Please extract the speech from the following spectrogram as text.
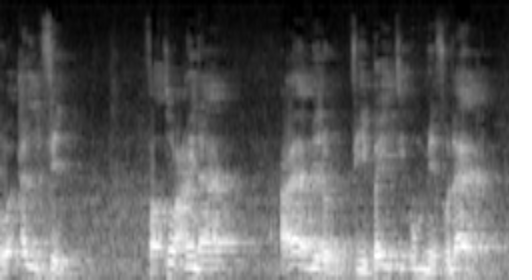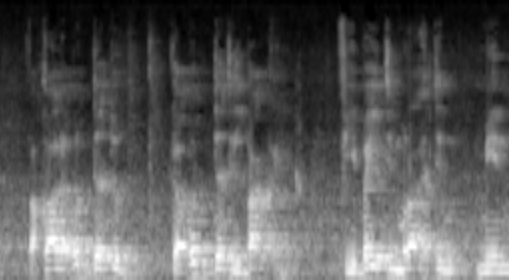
وألف. فطعن عامر في بيت أم فلان فقال غدة كغدة البقر في بيت امرأة من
